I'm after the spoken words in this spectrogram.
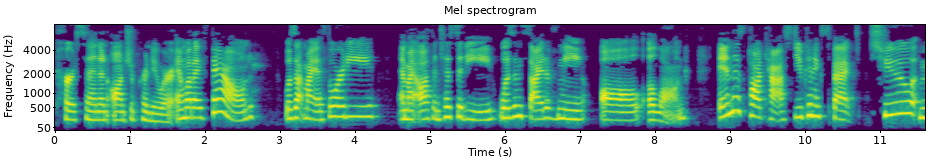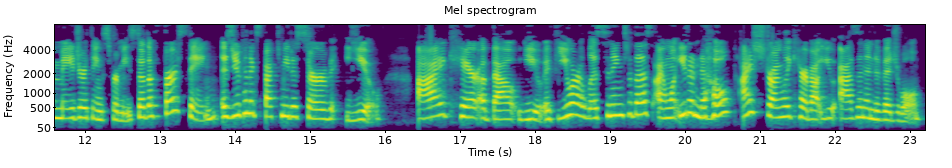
person, and entrepreneur. And what I found was that my authority and my authenticity was inside of me all along. In this podcast, you can expect two major things from me. So, the first thing is you can expect me to serve you. I care about you. If you are listening to this, I want you to know I strongly care about you as an individual.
